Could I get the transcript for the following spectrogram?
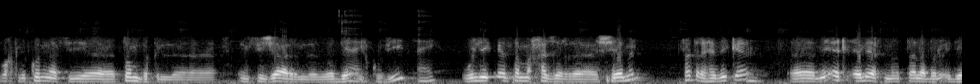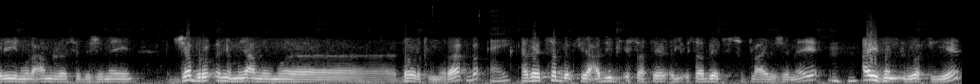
وقت اللي كنا في آه، طنبك انفجار الوباء الكوفيد واللي كان ثم حجر شامل. الفترة هذيك مئات الآلاف من الطلبة الإداريين والعاملين والأساتذة الجامعيين جبروا إنهم يعملوا آه، دورة المراقبة. أي. هذا يتسبب في عديد الإصابات في صفوف العائله الجامعيه أيضا الوفيات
